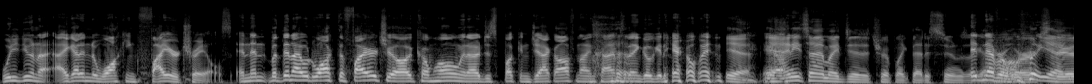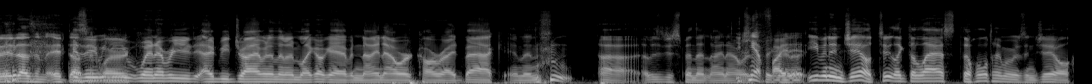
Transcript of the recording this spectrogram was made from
"What are you doing?" I, I got into walking fire trails, and then but then I would walk the fire trail. I'd come home and I would just fucking jack off nine times, and then go get heroin. Yeah, You yeah. know? Anytime I did a trip like that, as soon as I It never home- works, yeah, dude. It doesn't- it doesn't you- work. Whenever you, I'd be driving, and then I'm like, okay, I have a nine-hour car ride back, and then uh, I was just spend that nine hours. You can't fight out- it. Even in jail too. Like the last, the whole time I was in jail,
